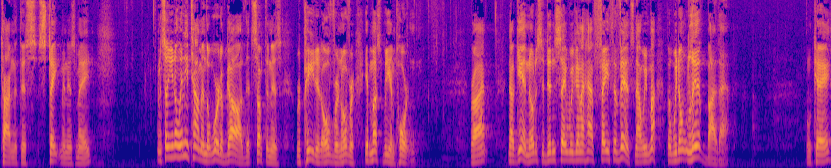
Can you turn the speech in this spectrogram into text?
time that this statement is made. And so, you know, anytime in the Word of God that something is repeated over and over, it must be important. Right? Now, again, notice it didn't say we're going to have faith events. Now, we might, but we don't live by that. Okay?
